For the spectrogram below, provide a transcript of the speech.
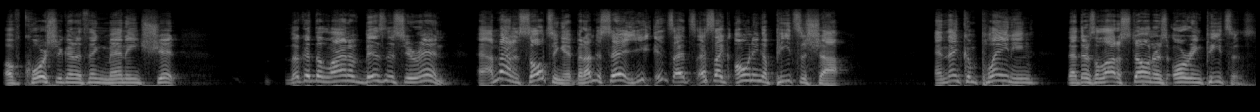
Of course, you're gonna think men ain't shit. Look at the line of business you're in. I'm not insulting it, but I'm just saying it's it's, it's like owning a pizza shop and then complaining that there's a lot of stoners ordering pizzas.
